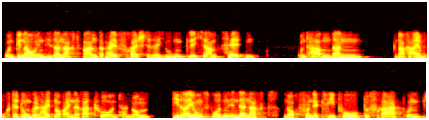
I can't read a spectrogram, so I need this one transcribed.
Und genau in dieser Nacht waren drei Freistädter Jugendliche am Zelten und haben dann nach Einbruch der Dunkelheit noch eine Radtour unternommen. Die drei Jungs wurden in der Nacht noch von der Kripo befragt und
